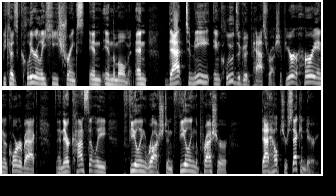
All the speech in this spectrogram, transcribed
because clearly he shrinks in in the moment. And that to me includes a good pass rush. If you're hurrying a quarterback and they're constantly feeling rushed and feeling the pressure, that helps your secondary.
